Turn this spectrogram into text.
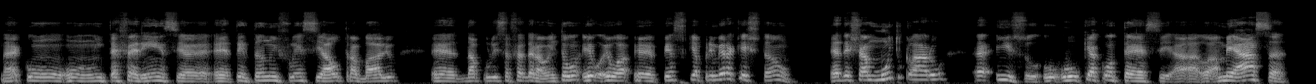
né, com um, interferência, é, tentando influenciar o trabalho é, da Polícia Federal. Então, eu, eu penso que a primeira questão é deixar muito claro isso, o, o que acontece, a, a ameaça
